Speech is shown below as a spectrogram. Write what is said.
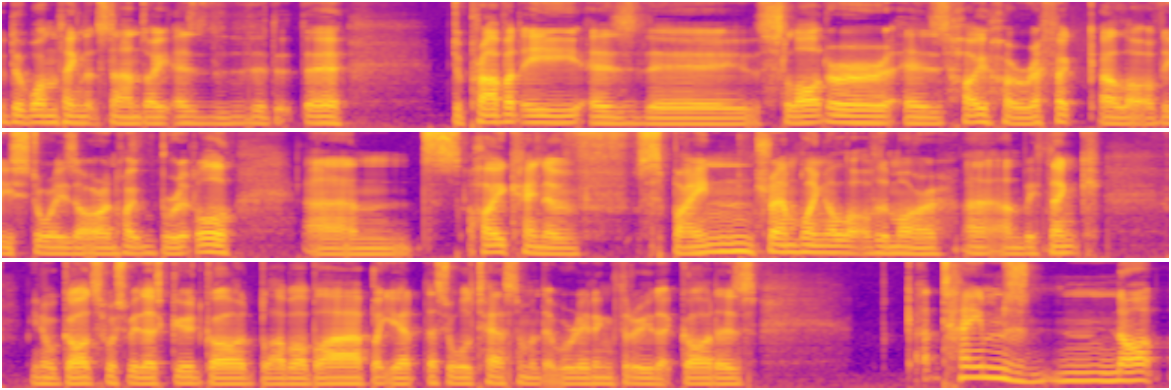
the one thing that stands out is the, the, the depravity, is the slaughter, is how horrific a lot of these stories are, and how brutal, and how kind of spine trembling a lot of them are. Uh, and we think, you know, God's supposed to be this good God, blah blah blah, but yet this Old Testament that we're reading through, that God is at times not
